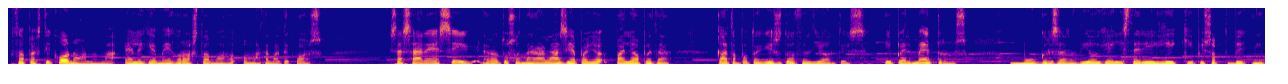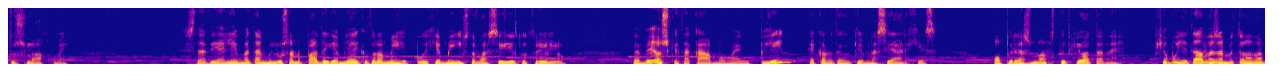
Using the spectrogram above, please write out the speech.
Θοπευτικό όνομα, έλεγε με υγρόστομο ο μαθηματικός. Σας αρέσει, ρώτουσαν τα γαλάζια παλιόπαιδα κάτω από το γύσο των φρυδιών της. Υπερμέτρο, μούγκριζαν δύο γελιστεροί ηλίκοι πίσω από την πυκνή τους σλόχμη. Στα διαλύματα μιλούσαν πάντα για μια εκδρομή που είχε μείνει στο βασίλειο του θρύλου. Βεβαίως και θα κάμω πλην, έκανε ο γυμνασιάρχης. Ο πειρασμός χτυπιότανε. Πιο πολύ τάβαζα με τον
